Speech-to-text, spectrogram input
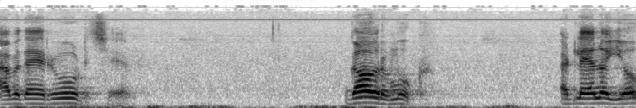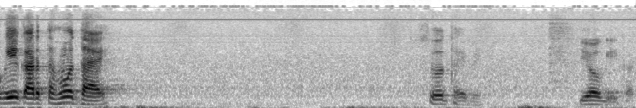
આ બધા રૂઢ છે. ગૌરમુખ એટલે એનો યોગિક અર્થ શું થાય? શું થાય ભાઈ? યોગિક અર્થ.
